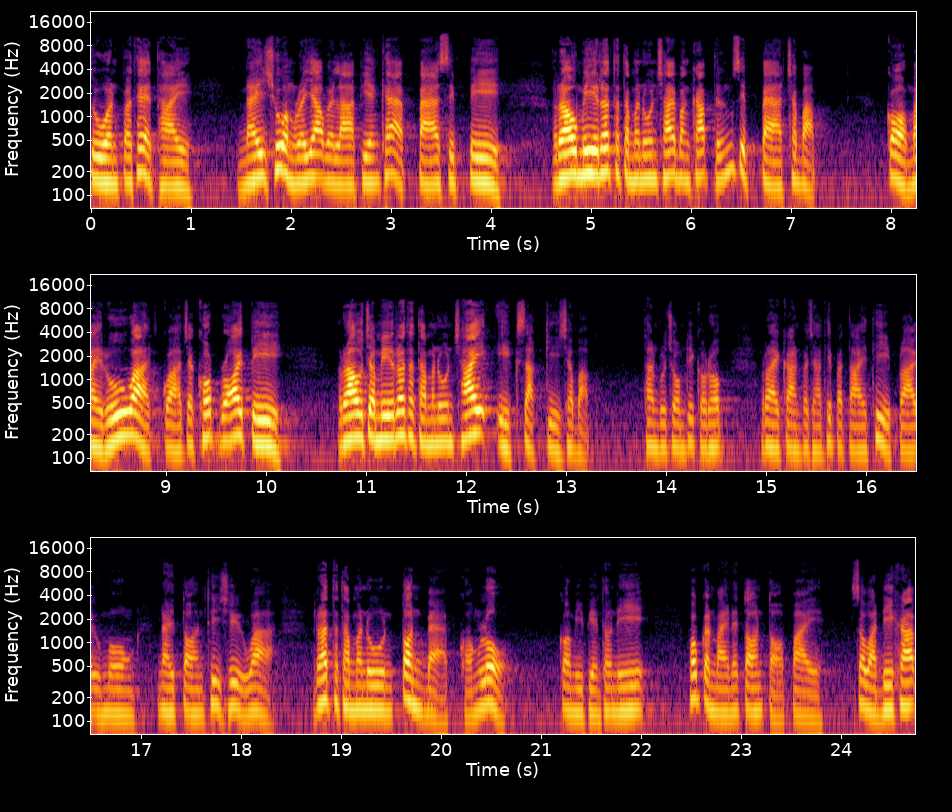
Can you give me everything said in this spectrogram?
ส่วนประเทศไทยในช่วงระยะเวลาเพียงแค่ 80 ปี เรามีรัฐธรรมนูญใช้บังคับถึง 18 ฉบับ ก็ไม่รู้ว่ากว่าจะครบร้อยปี เราจะมีรัฐธรรมนูญใช้อีกสักกี่ฉบับ ท่านผู้ชมที่เคารพรายการประชาธิปไตยที่ปลายอุโมงค์ในตอนที่ชื่อว่า รัฐธรรมนูญต้นแบบของโลก ก็มีเพียงเท่านี้ พบกันใหม่ในตอนต่อไป สวัสดีครับ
